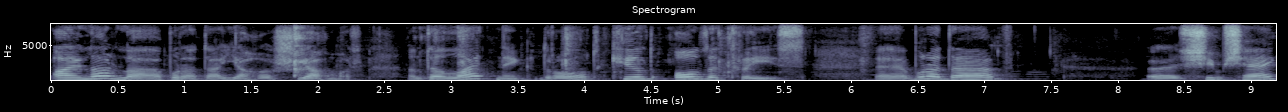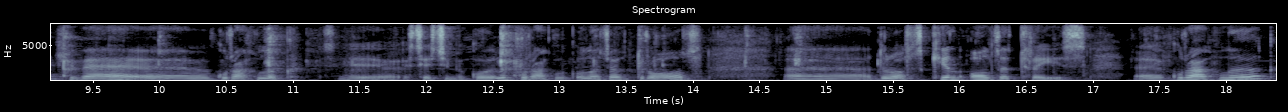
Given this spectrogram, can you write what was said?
aylarla burada yağış yağmır. The lightning drought killed all the trees. Burada şimşək və quraqlıq seçimi qoyulub. Quraqlıq olacaq. Drought, drought kill all the trees. Quraqlıq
